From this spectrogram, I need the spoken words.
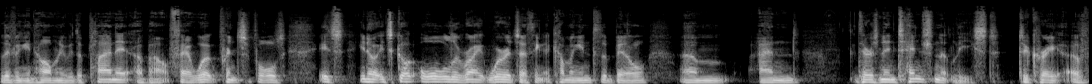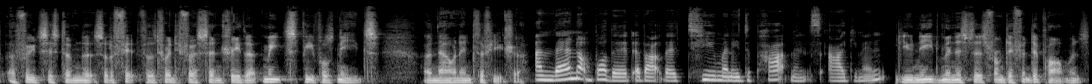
living in harmony with the planet, about fair work principles. It's you know it's got all the right words I think are coming into the bill, um, and there's an intention at least to create a, a, food system that's sort of fit for the 21st century that meets people's needs uh, now and into the future. And they're not bothered about the too many departments argument. You need ministers from different departments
